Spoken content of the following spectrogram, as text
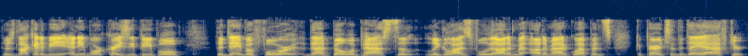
There's not going to be any more crazy people the day before that bill would pass to legalize fully autom- automatic weapons compared to the day after.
